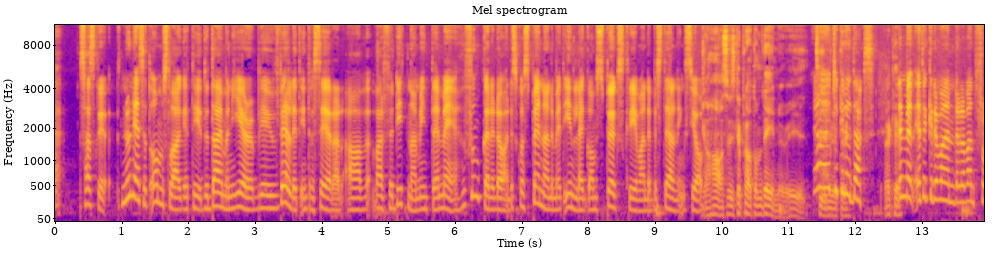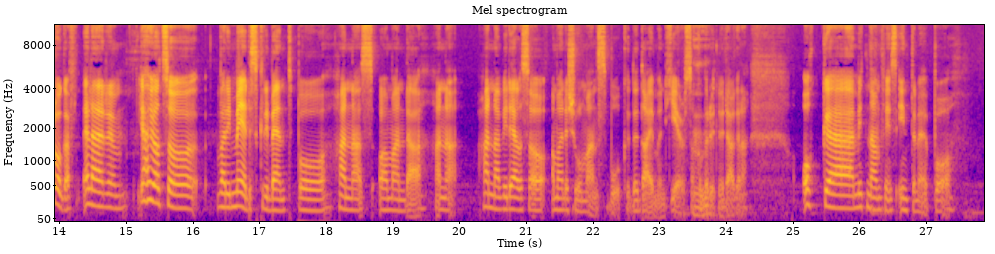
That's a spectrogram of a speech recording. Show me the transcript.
Uh, så här skrev. Nu när jag sett omslaget till The Diamond Year blir jag ju väldigt intresserad av varför ditt namn inte är med. Hur funkar det då? Det skulle vara spännande med ett inlägg om spökskrivande beställningsjobb. Jaha, så vi ska prata om dig nu i tio Ja, jag tycker det är minuter. dags. Okej. Nej, men jag tycker det var en relevant fråga. Eller, um, jag har ju alltså varit medskribent på Hannas och Amanda, Hanna, Hanna Widells och Amanda Schulmans bok The Diamond Year som Mm. kommer ut nu i dagarna. Och eh, mitt namn finns inte med på,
